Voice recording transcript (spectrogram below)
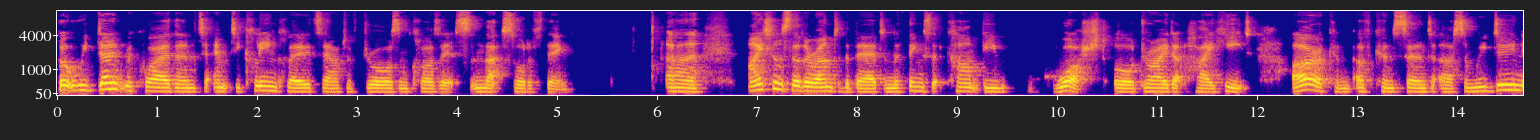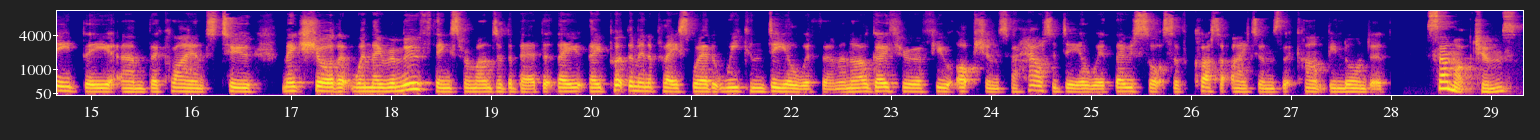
But we don't require them to empty clean clothes out of drawers and closets and that sort of thing. Uh, items that are under the bed and the things that can't be washed or dried at high heat are of concern to us, and we do need the um, the clients to make sure that when they remove things from under the bed, that they they put them in a place where that we can deal with them. And I'll go through a few options for how to deal with those sorts of clutter items that can't be laundered. Some options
